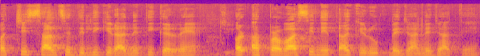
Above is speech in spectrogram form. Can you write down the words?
25 साल से दिल्ली की राजनीति कर रहे हैं और अप्रवासी नेता के रूप में जाने जाते हैं।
